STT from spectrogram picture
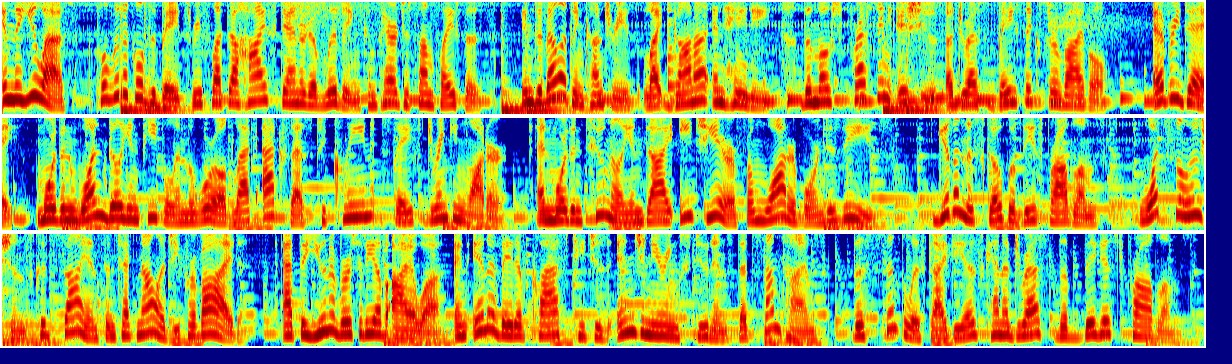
In the U.S., political debates reflect a high standard of living compared to some places. In developing countries like Ghana and Haiti, the most pressing issues address basic survival. Every day, more than 1 billion people in the world lack access to clean, safe drinking water, and more than 2 million die each year from waterborne disease. Given the scope of these problems, what solutions could science and technology provide? At the University of Iowa, an innovative class teaches engineering students that sometimes the simplest ideas can address the biggest problems.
